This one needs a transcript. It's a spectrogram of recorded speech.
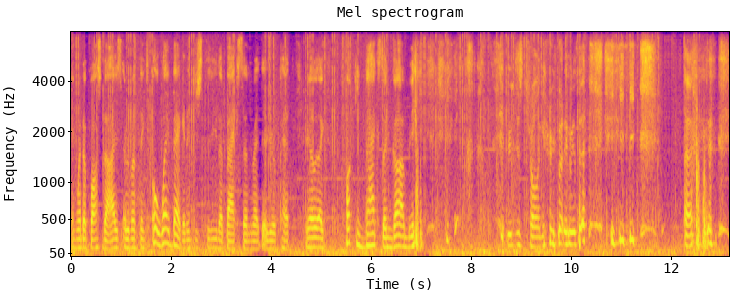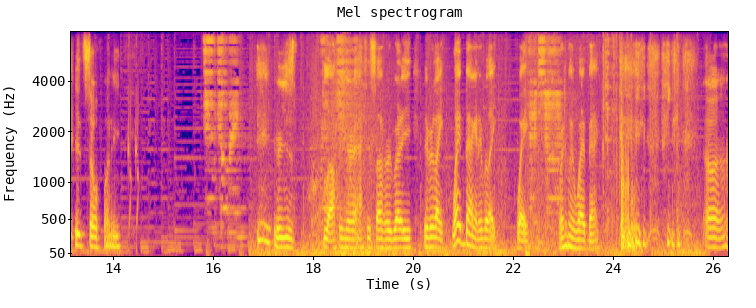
and when the boss dies, everyone thinks, "Oh, white bag," and then you just see the Backstun right there, your pet. You're like, "Fucking Backstun got me." You're just trolling everybody with that. uh, it's so funny. You're just laughing your asses off. Everybody, they were like, "White bag," and they were like, "Wait, Headshot! where's my white bag?" uh.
